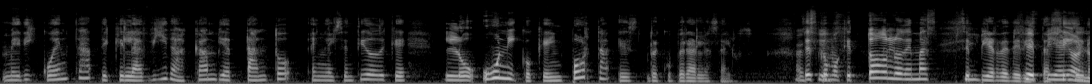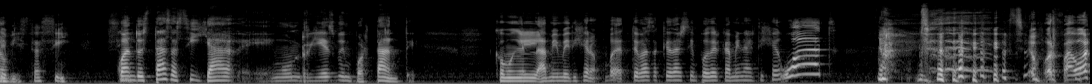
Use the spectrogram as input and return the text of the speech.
me di cuenta de que la vida cambia tanto en el sentido de que lo único que importa es recuperar la salud. es como que todo lo demás se pierde de vista. Se pierde no? de vista, sí cuando estás así ya en un riesgo importante. Como en el, a mí me dijeron, te vas a quedar sin poder caminar. Dije, ¿what? Por favor,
